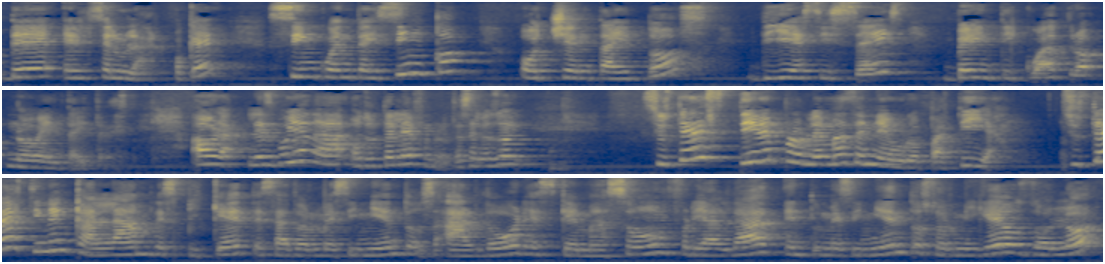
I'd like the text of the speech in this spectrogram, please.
del celular, ¿ok? 55 82 16 24 93. Ahora, les voy a dar otro teléfono, entonces se los doy. Si ustedes tienen problemas de neuropatía, si ustedes tienen calambres, piquetes, adormecimientos, ardores, quemazón, frialdad, entumecimientos, hormigueos, dolor,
